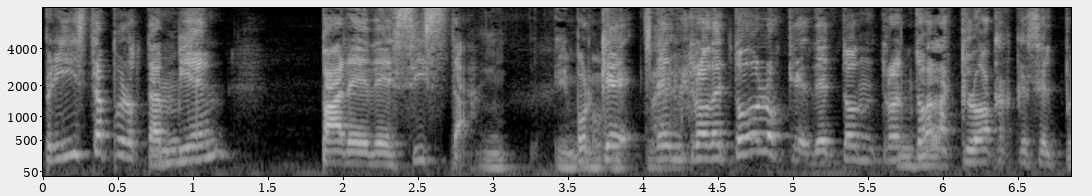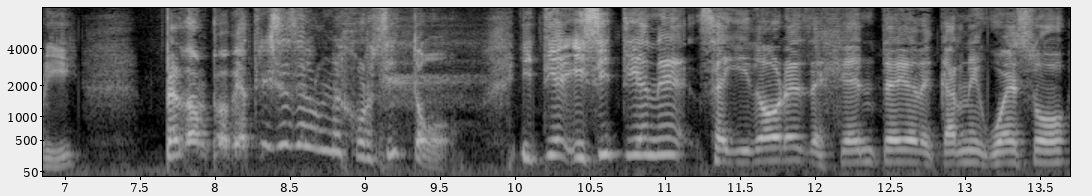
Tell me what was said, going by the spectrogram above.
priista, pero también paredecista. Y- Porque dentro de todo lo que, de dentro de toda la cloaca que es el PRI, perdón, pero Beatriz es de lo mejorcito. Y sí tiene seguidores de gente de carne y hueso.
